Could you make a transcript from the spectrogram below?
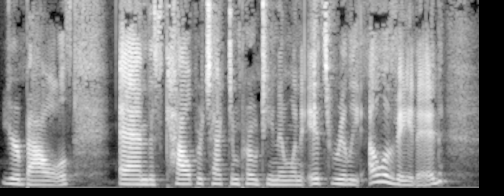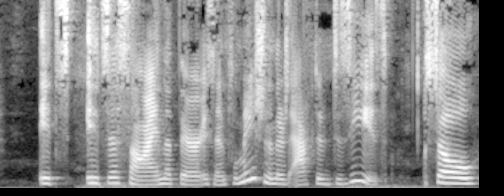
your bowels and this calprotectin protein and when it's really elevated, it's it's a sign that there is inflammation and there's active disease. So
